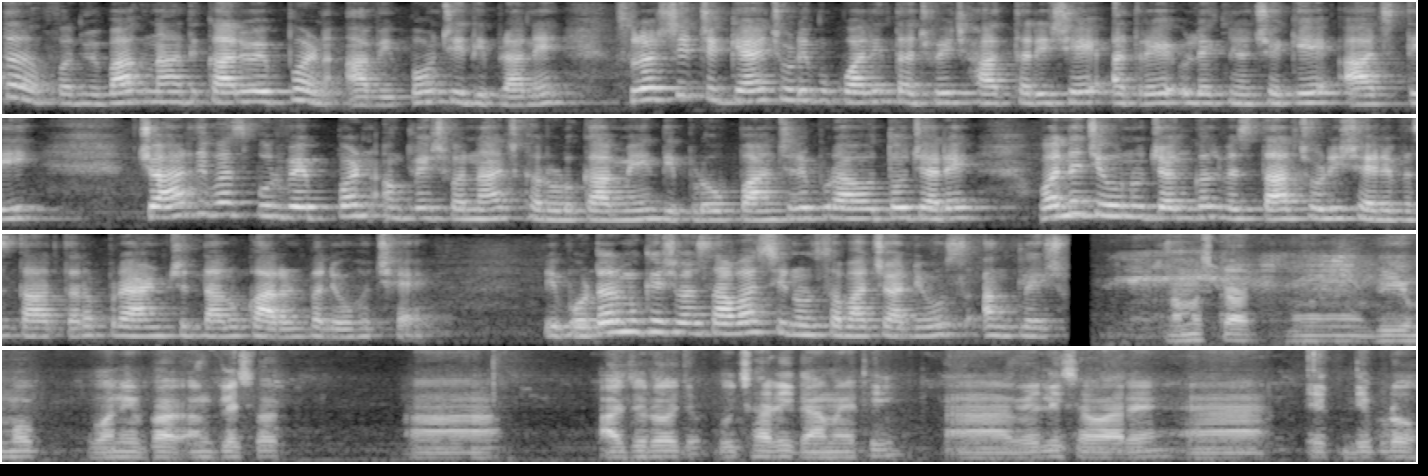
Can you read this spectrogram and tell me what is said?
તરફ વન વિભાગના અધિકારીઓએ પણ આવી પહોંચી દીપડાને સુરક્ષિત જગ્યાએ છોડી મૂકવાની તજવીજ હાથ ધરી છે. અત્રે ઉલ્લેખનીય છે કે આજથી ચાર દિવસ પૂર્વે પણ અંકલેશ્વરના જ ખરોડ ગામે દીપડો પાંજરે પુરાયો હતો, જ્યારે વન્યજીવોનું જંગલ વિસ્તાર છોડી શહેરી વિસ્તાર તરફ પ્રયાણ ચિંતાનું કારણ બન્યો છે. રિપોર્ટર મુકેશ વસાવા સિનોર સમાચાર ન્યૂઝ, અંકલેશ્વર. નમસ્કાર, હું બી મોબ વન વિભાગ અંકલેશ્વર આજરોજ ઉછારી ગામેથી વહેલી સવારે એક દીપડો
